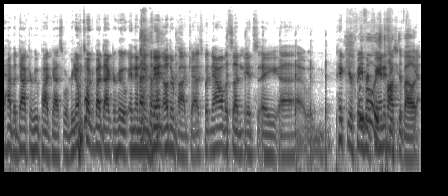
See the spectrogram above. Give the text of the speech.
have a Doctor Who podcast where we don't talk about Doctor Who, and then we invent other podcasts, but now all of a sudden it's a uh, pick your favorite We've always fantasy. talked about Yeah.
